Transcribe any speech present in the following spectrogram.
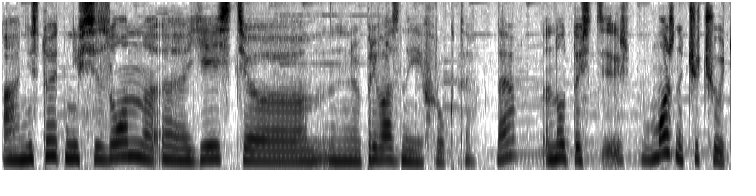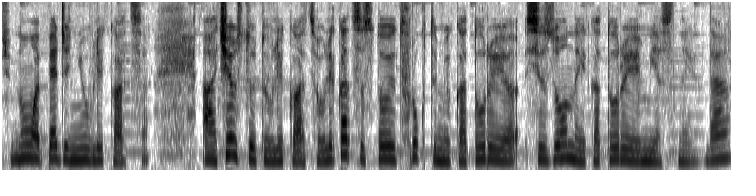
А не стоит ни в сезон э, есть э, привозные фрукты да? Ну, то есть э, можно чуть-чуть, но опять же не увлекаться. А чем стоит увлекаться? Увлекаться стоит фруктами, которые сезонные, которые местные, да?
